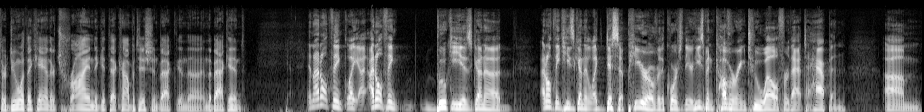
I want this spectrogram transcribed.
they're doing what they can. They're trying to get that competition back in the in the back end. and I don't think like I don't think Buki is gonna. I don't think he's gonna like disappear over the course of the year. He's been covering too well for that to happen. Um,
